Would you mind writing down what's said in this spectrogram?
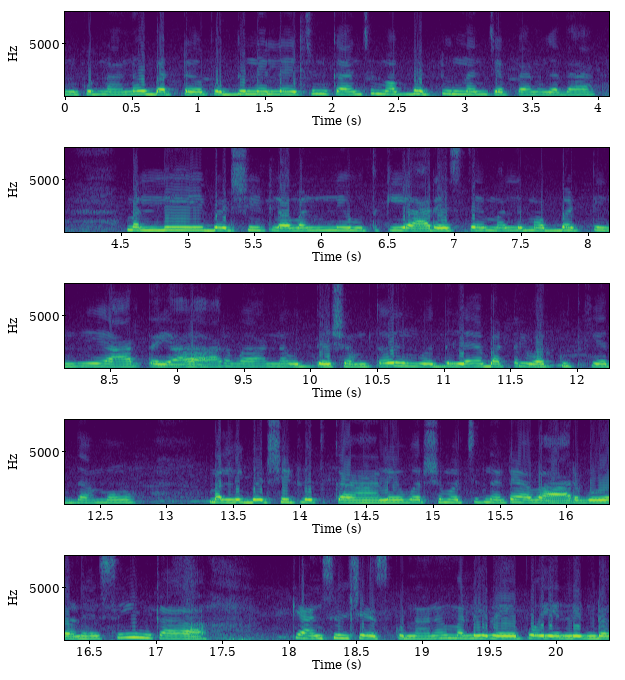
అనుకున్నాను. బట్ పొద్దున్నే లేచిన కాంచి మబ్బట్టు ఉందని చెప్పాను కదా. మళ్ళీ బెడ్షీట్లు అవన్నీ ఉతికి ఆరేస్తే మళ్ళీ మబ్బట్టింది ఆరతాయా ఆరవా అన్న ఉద్దేశంతో ఇంక వద్దులే బట్టలు వరకు ఉతికేద్దాము. మళ్ళీ బెడ్షీట్లు ఉతకనే వర్షం వచ్చిందంటే అవి ఆరవు అనేసి ఇంకా క్యాన్సిల్ చేసుకున్నాను. మళ్ళీ రేపు ఎల్లుండో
